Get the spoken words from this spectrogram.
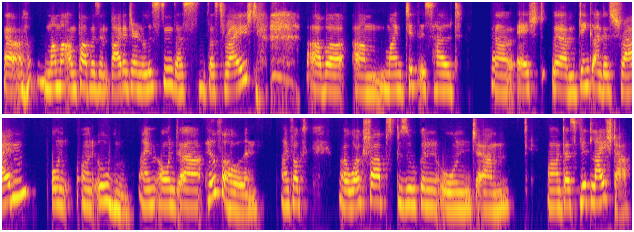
Äh, Mama und Papa sind beide Journalisten, das, das reicht. Aber ähm, mein Tipp ist halt äh, echt, ähm, denk an das Schreiben und, und üben und äh, Hilfe holen einfach äh, Workshops besuchen und, ähm, und das wird leichter.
